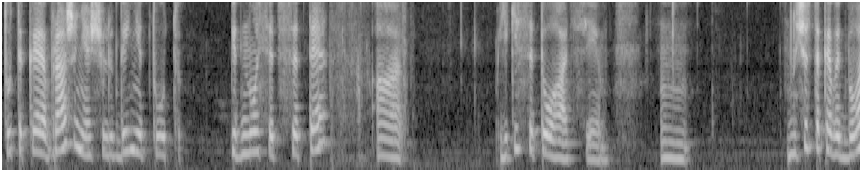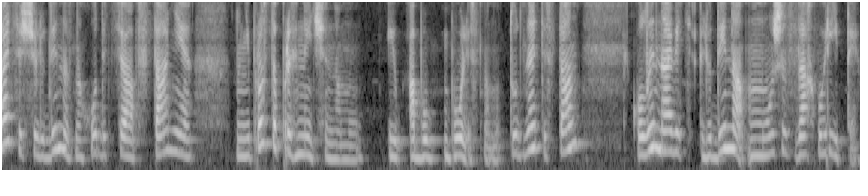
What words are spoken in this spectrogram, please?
Тут таке враження, що людині тут підносять все те, а, якісь ситуації. Ну, щось таке відбувається, що людина знаходиться в стані ну, не просто пригниченому або болісному. Тут, знаєте, стан, коли навіть людина може захворіти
